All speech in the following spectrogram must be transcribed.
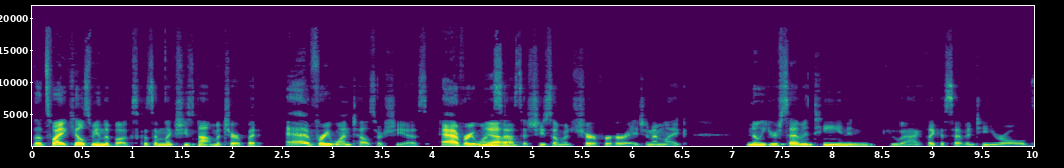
that's why it kills me in the books because I'm like she's not mature, but everyone tells her she is. Everyone Yeah. says that she's so mature for her age, and I'm like, no, you're 17 and you act like a 17 year old,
